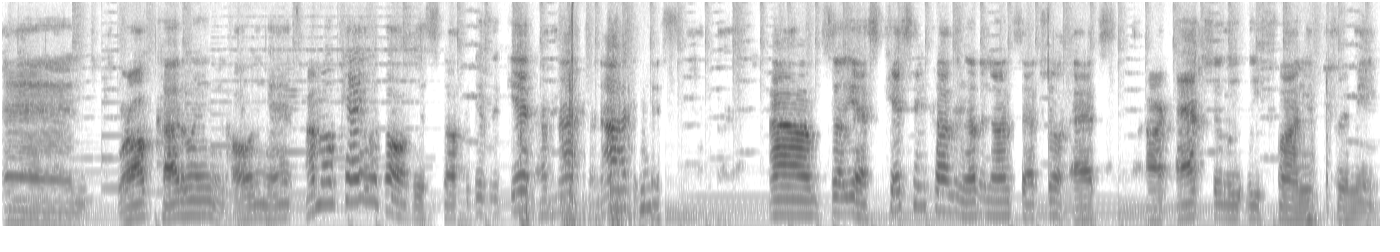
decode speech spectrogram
and we're all cuddling and holding hands. I'm okay with all this stuff because again, I'm not monogamous. Um, so yes, kissing, cuddling, other non-sexual acts are absolutely fun for me.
